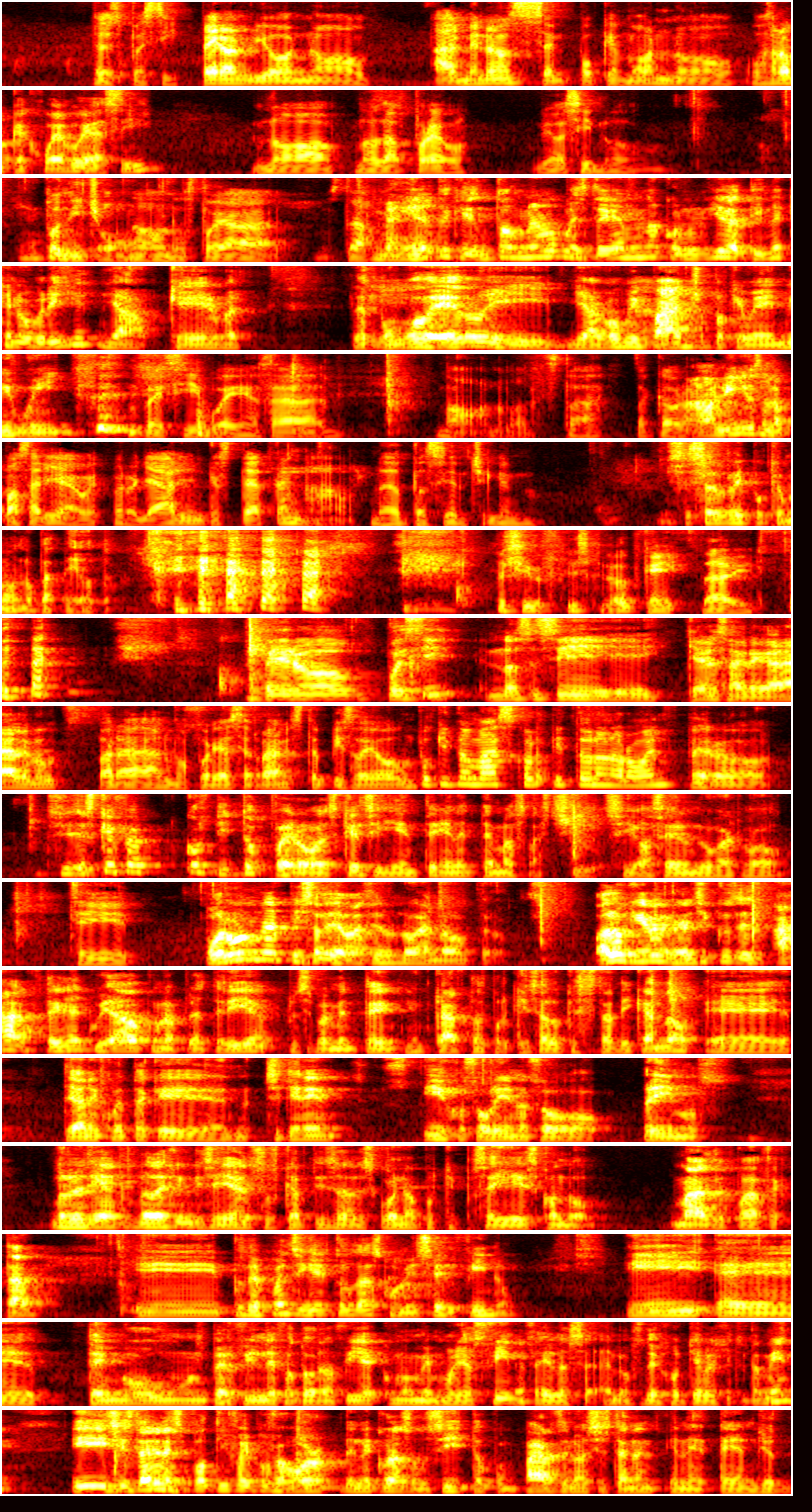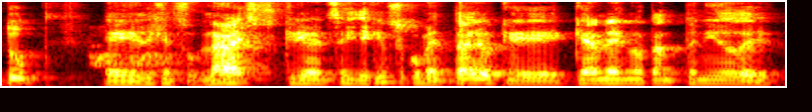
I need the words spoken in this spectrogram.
Entonces, pues sí. Pero yo no. Al menos en Pokémon no. O sea, lo que juego y así. No, no la pruebo. Yo así no. Pues ni yo. No, no estoy a. Imagínate que un torneo me esté ganando con un giratina que no brille. Ya, ¿qué? güey? Le pongo dedo y, y hago mi pancho para que den mi win. Pues sí, güey, o sea, no, no, está, está cabrón. A un niño se lo pasaría, güey, pero ya alguien que esté acá, no, la neta sí, el chileno. Si es el rey Pokémon, lo pateo también. ok, está bien. Pero, pues sí, no sé si quieres agregar algo para a lo mejor ya cerrar este episodio un poquito más cortito de lo normal, pero Sí, es que fue cortito, pero es que el siguiente vienen temas más chidos. Sí, va a ser un lugar nuevo. sí, Por un episodio va a ser un lugar nuevo, pero... Algo que quiero agregar, chicos, es... Ah, tengan cuidado con la piratería, principalmente en cartas, porque es algo que se está indicando. Eh, te dan en cuenta que si tienen hijos, sobrinos o primos, no les digan, no dejen que se lleven sus cartitas a la escuela, porque pues ahí es cuando más le puede afectar. Y pues me pueden seguir en todos lados, como dice el fino. Y eh, tengo un perfil de fotografía como Memorias Finas, ahí los, dejo aquí abajito también. Y si están en Spotify, por favor, denle corazoncito, compártenos. Si están en, en- YouTube, eh, dejen su like, suscríbanse y dejen su comentario que, qué anécdota han tenido de,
